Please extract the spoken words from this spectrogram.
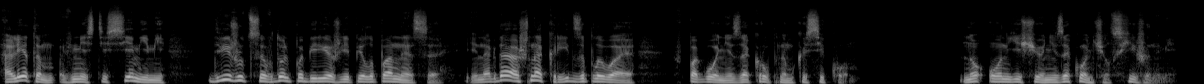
А летом вместе с семьями движутся вдоль побережья Пелопоннеса, иногда аж на Крит заплывая, в погоне за крупным косяком. Но он еще не закончил с хижинами.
